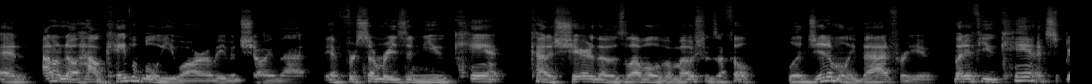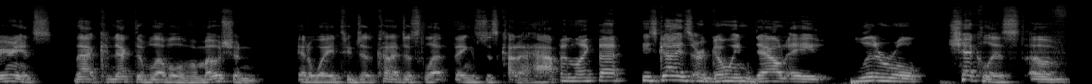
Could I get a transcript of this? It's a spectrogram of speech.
And I don't know how capable you are of even showing that. If for some reason you can't kind of share those level of emotions, I feel legitimately bad for you. But if you can't experience that connective level of emotion in a way to just kind of just let things just kind of happen like that, these guys are going down a literal checklist of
